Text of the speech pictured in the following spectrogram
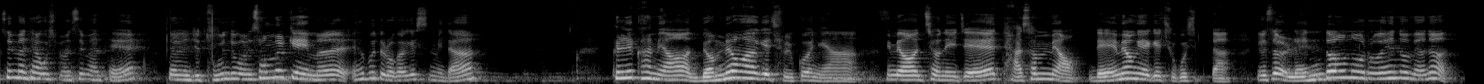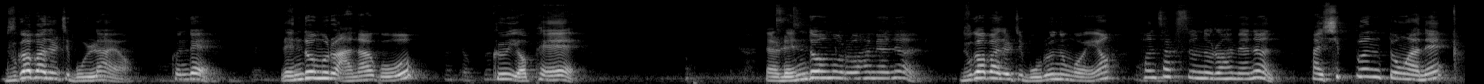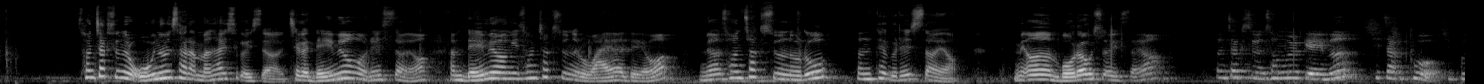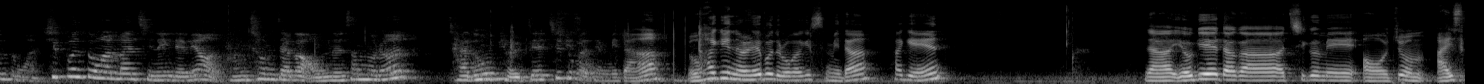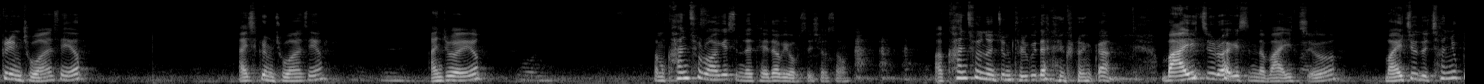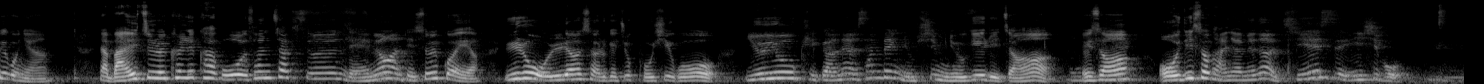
스님한테 하고 싶으면 스님한테. 저는 이제 두근두근 선물 게임을 해보도록 하겠습니다. 클릭하면 몇 명에게 줄 거냐. 그러면 저는 이제 다섯 명, 네 명에게 주고 싶다. 그래서 랜덤으로 해놓으면은 누가 받을지 몰라요. 근데 랜덤으로 안 하고 그 옆에 자, 랜덤으로 하면은 누가 받을지 모르는 거예요. 선착순으로 하면은 한 10분 동안에 선착순으로 오는 사람만 할 수가 있어요. 제가 4명을 했어요. 그럼 4명이 선착순으로 와야 돼요. 그러면 선착순으로 선택을 했어요. 그러면 뭐라고 써 있어요? 선착순 선물 게임은 시작 후 10분 동안 10분 동안만 진행되면 당첨자가 없는 선물은 자동 결제 취소가 됩니다. 어, 확인을 해보도록 하겠습니다. 확인. 자 여기에다가 지금의 어, 좀 아이스크림 좋아하세요? 아이스크림 좋아하세요? 안 좋아해요? 그럼 칸초로 하겠습니다. 대답이 없으셔서. 아 칸초는 좀 들고 다니는 거니까 마이쮸로 하겠습니다. 마이쮸. 마이쮸도 1,600원이야. 자, 마이쮸를 클릭하고 선착순 4명한테 쏠 거예요. 위로 올려서 이렇게 쭉 보시고 유효 기간은 366일이죠. 그래서 어디서 가냐면은 GS25,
